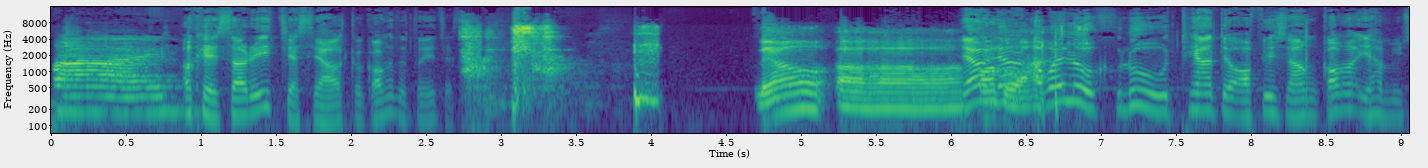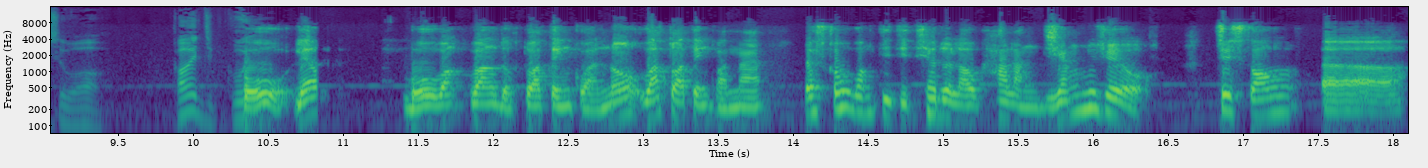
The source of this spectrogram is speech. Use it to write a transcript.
拜 OK，sorry，介紹個講到到呢隻。แล้วเอ่อแล้วแล้วเอาไว้ลูกลูกที่ทาง office นั้นก็ยังไม่สู้ 冇了冇往往到大庭館咯，話大庭館啊，let's go 往直接跳到樓下人講咗，即係講誒。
